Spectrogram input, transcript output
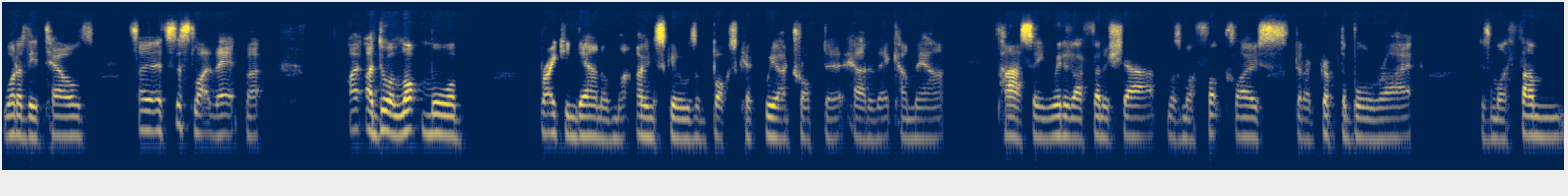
What are their tells? So it's just like that. But I, I do a lot more breaking down of my own skills of box kick, where I dropped it, how did that come out, passing, where did I finish sharp, was my foot close, did I grip the ball right, is my thumb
